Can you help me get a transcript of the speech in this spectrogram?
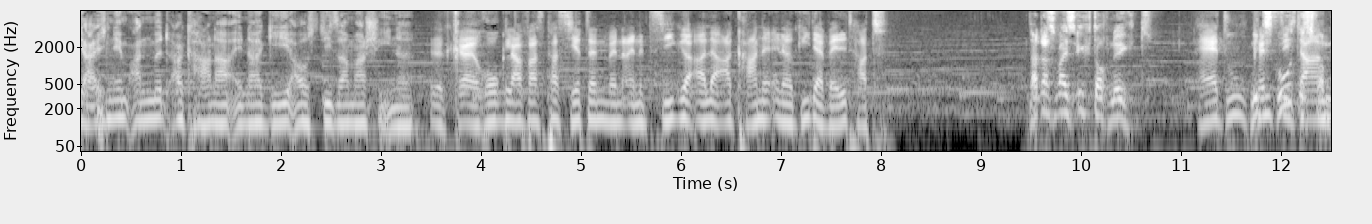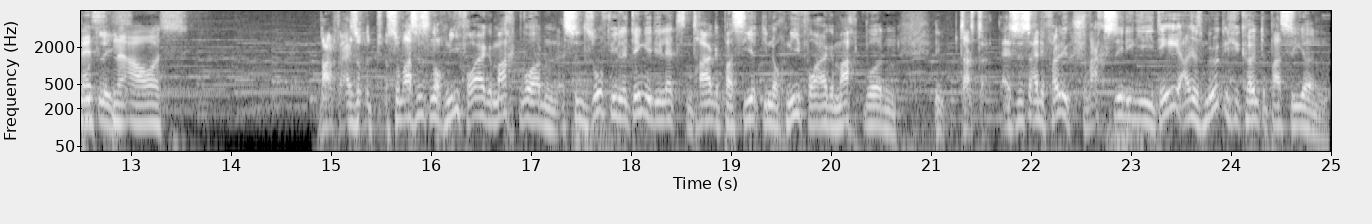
Ja, ich nehme an mit Arcana-Energie aus dieser Maschine. Äh, Rogler, was passiert denn, wenn eine Ziege alle arkane Energie der Welt hat? Na, das weiß ich doch nicht. Hä, du Nichts kennst dich Gutes da am vermutlich. besten aus. Also, sowas ist noch nie vorher gemacht worden. Es sind so viele Dinge die letzten Tage passiert, die noch nie vorher gemacht wurden. Das, es ist eine völlig schwachsinnige Idee. Alles Mögliche könnte passieren.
